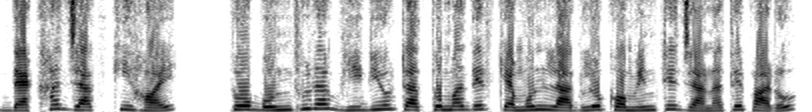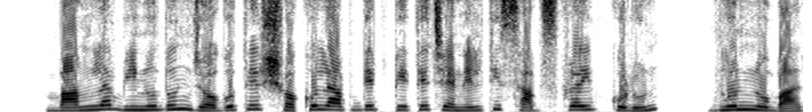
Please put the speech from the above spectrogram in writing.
দেখা যাক কি হয়। তো বন্ধুরা, ভিডিওটা তোমাদের কেমন লাগল কমেন্টে জানাতে পারো। বাংলা বিনোদন জগতের সকল আপডেট পেতে চ্যানেলটি সাবস্ক্রাইব করুন। ধন্যবাদ।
